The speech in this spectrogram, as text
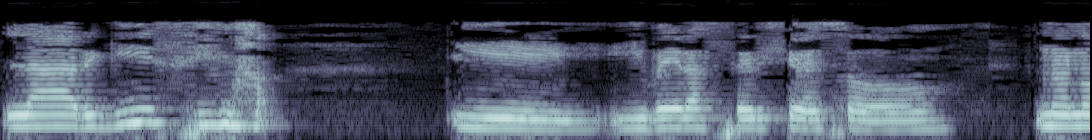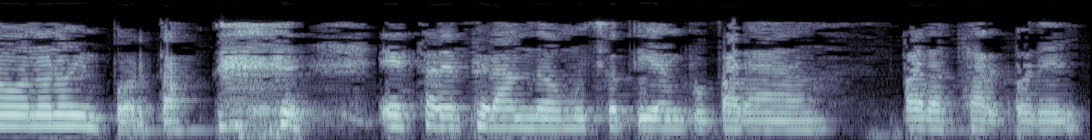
larguísima y, y ver a Sergio eso no, no, no nos importa estar esperando mucho tiempo para, para estar con él.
